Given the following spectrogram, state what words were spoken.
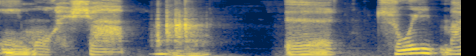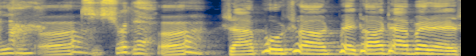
این موقع شب. توی ملخ چی شده؟ زنبور جان به دادم برس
